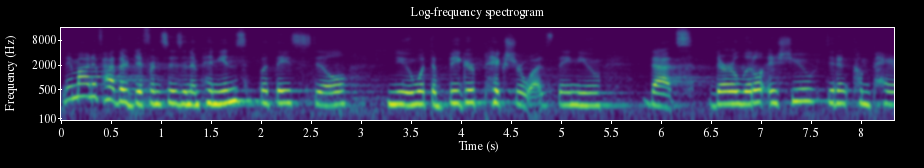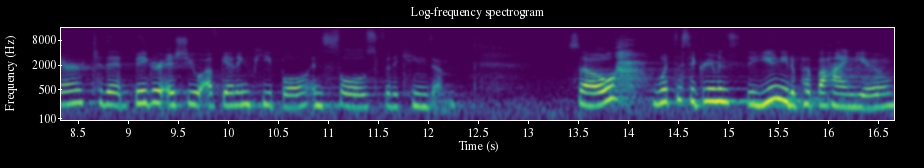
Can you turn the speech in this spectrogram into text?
They might have had their differences and opinions, but they still knew what the bigger picture was. They knew that their little issue didn't compare to the bigger issue of getting people and souls for the kingdom. So, what disagreements do you need to put behind you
